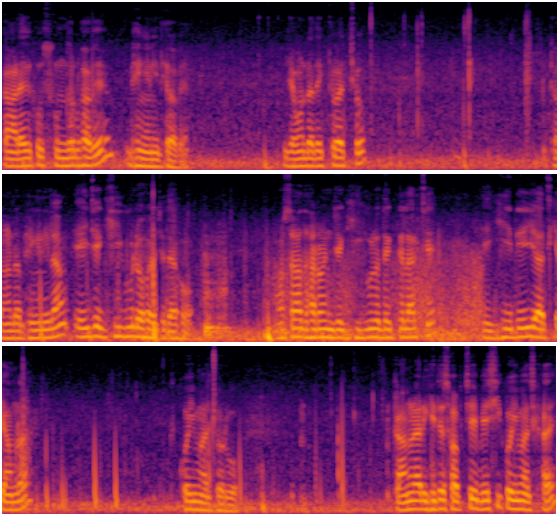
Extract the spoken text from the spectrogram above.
কাঁকড়াকে খুব সুন্দরভাবে ভেঙে নিতে হবে। যেমনটা দেখতে পাচ্ছ, কাঁকড়াটা ভেঙে নিলাম। এই যে ঘিগুলো হয়েছে, দেখো, অসাধারণ যে ঘিগুলো দেখতে লাগছে, এই ঘি দিয়েই আজকে আমরা কই মাছ ধরবো? কাঁকড়ার ঘিতে সবচেয়ে বেশি কই মাছ খায়?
